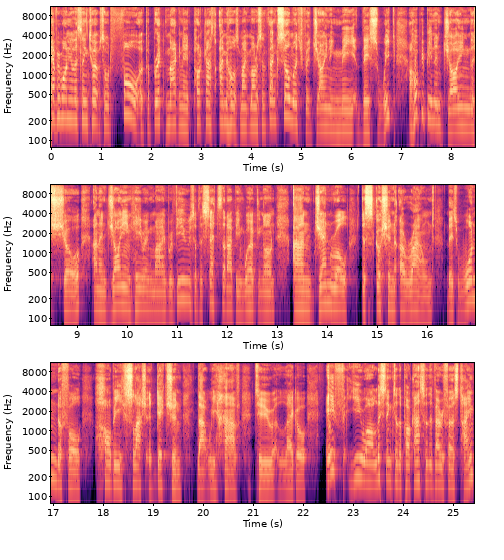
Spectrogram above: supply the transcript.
everyone, you're listening to episode 4 of the Brick Magnate podcast. I'm your host, Mike Morrison. Thanks so much for joining me this week. I hope you've been enjoying the show and enjoying hearing my reviews of the sets that I've been working on and general discussion around this wonderful hobby slash addiction that we have to Lego. If you are listening to the podcast for the very first time,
